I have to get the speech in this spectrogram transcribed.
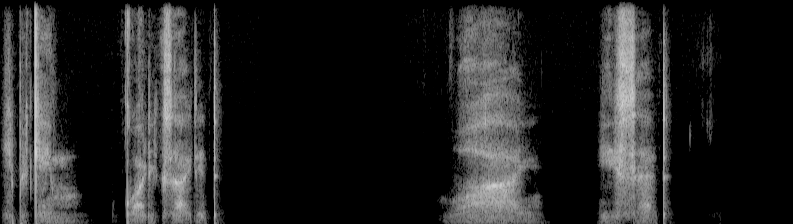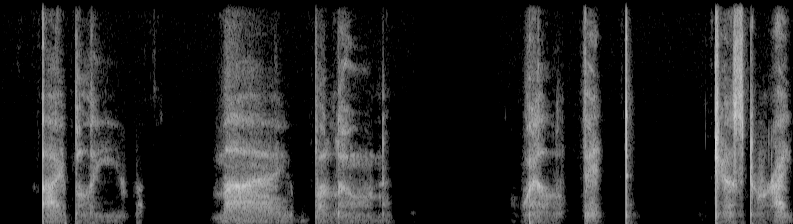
he became quite excited. Why, he said, I believe my balloon will fit just right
